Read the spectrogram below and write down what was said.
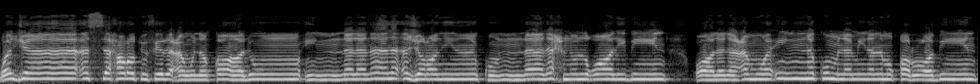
وجاء السحرة فرعون قالوا إن لنا لأجرا إن كنا نحن الغالبين. قال نعم وإنكم لمن المقربين.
